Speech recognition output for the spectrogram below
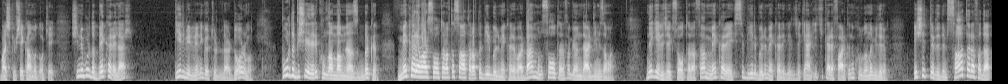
Başka bir şey kalmadı. Okey. Şimdi burada b kareler birbirlerini götürdüler. Doğru mu? Burada bir şeyleri kullanmam lazım. Bakın. M kare var sol tarafta sağ tarafta 1 bölü M kare var. Ben bunu sol tarafa gönderdiğim zaman ne gelecek sol tarafa? M kare eksi 1 bölü M kare gelecek. Yani 2 kare farkını kullanabilirim. Eşittir dedim. Sağ tarafa da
